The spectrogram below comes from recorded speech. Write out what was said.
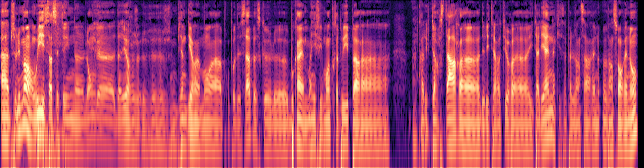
Absolument, oui, ça c'était une longue. euh, D'ailleurs, j'aime bien dire un mot à propos de ça parce que le bouquin est magnifiquement traduit par un, un traducteur star euh, de littérature euh, italienne qui s'appelle Vincent Reno, Vincent Reno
